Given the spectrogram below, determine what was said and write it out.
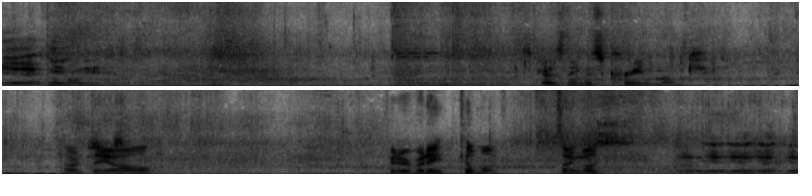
Yeah, come on. Maybe. This guy's name is Crane Monk. Aren't they all? Good everybody? Kill monk. Sunny monk. Yeah, yeah, yeah, yeah, yeah.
